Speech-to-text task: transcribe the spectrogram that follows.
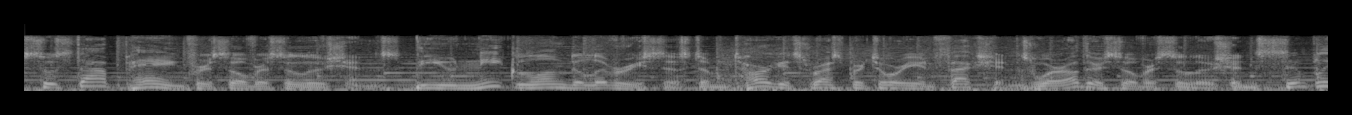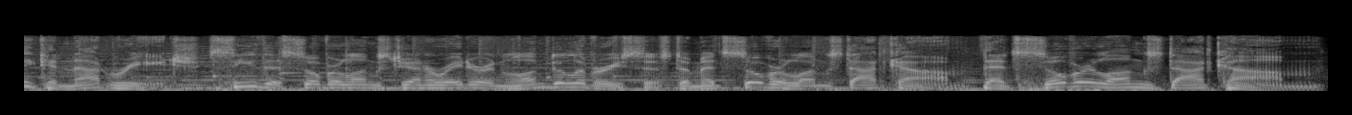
so stop paying for silver solutions. The unique lung delivery system targets respiratory infections where other silver solutions simply cannot reach. See the Silver Lungs generator and lung delivery system at silverlungs.com. That's silverlungs.com.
